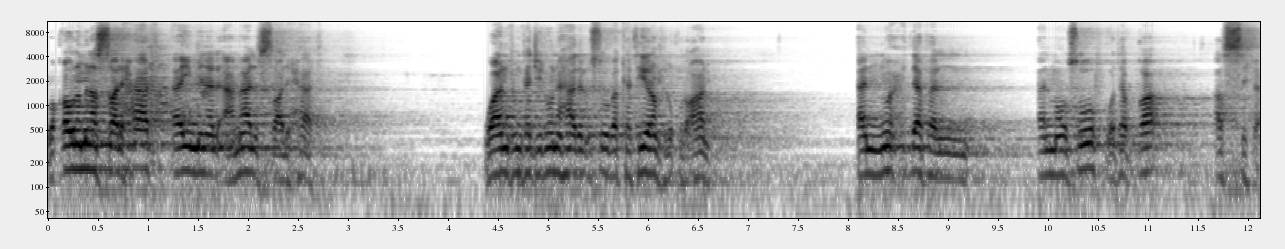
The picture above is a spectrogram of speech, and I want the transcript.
وقول من الصالحات أي من الأعمال الصالحات. وأنتم تجدون هذا الأسلوب كثيرا في القرآن. أن يحذف الموصوف وتبقى الصفة.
